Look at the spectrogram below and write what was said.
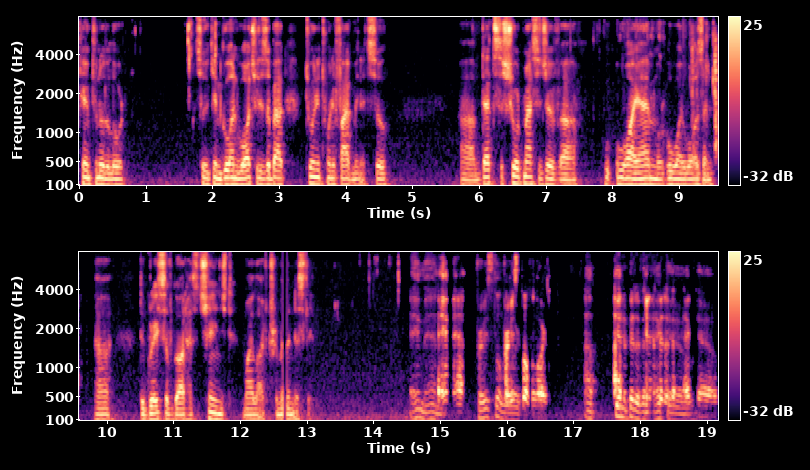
came to know the Lord so you can go and watch it it's about 20-25 minutes so um, that's the short message of uh, who I am or who I was and uh, the grace of God has changed my life tremendously. Amen. Amen. Praise the Praise Lord. The Lord. Uh, I'm getting a bit of an, echo. Of an echo.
